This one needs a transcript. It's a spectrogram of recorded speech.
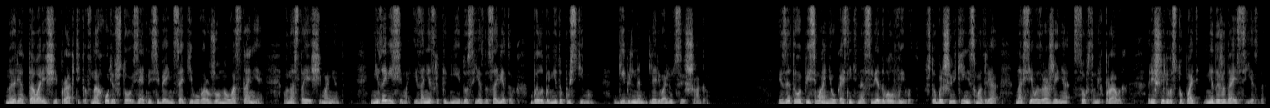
но и ряд товарищей практиков находят, что взять на себя инициативу вооруженного восстания в настоящий момент независимо и за несколько дней до съезда Советов было бы недопустимым, гибельным для революции шагом. Из этого письма неукоснительно следовал вывод, что большевики, несмотря на все возражения собственных правых, решили выступать, не дожидаясь съезда,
